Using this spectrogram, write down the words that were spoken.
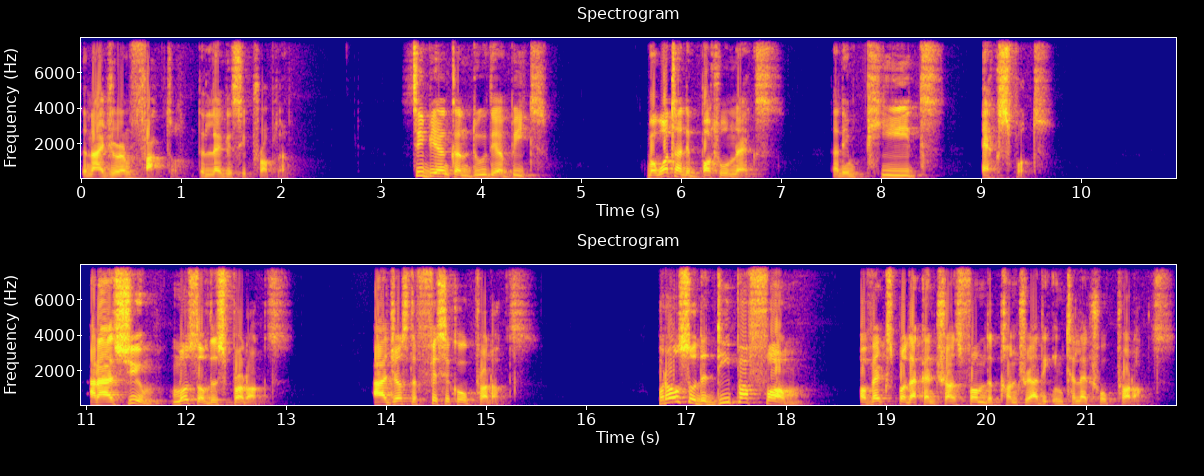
The Nigerian factor, the legacy problem. CBN can do their bit, but what are the bottlenecks that impede export? And I assume most of these products are just the physical products, but also the deeper form of export that can transform the country are the intellectual products.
